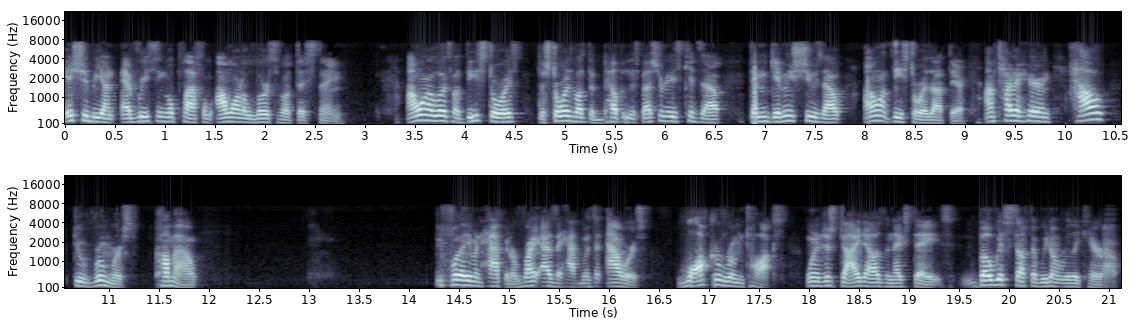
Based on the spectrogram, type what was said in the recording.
It should be on every single platform. I want alerts about this thing. I want alerts about these stories, the stories about them helping the special needs kids out, them giving shoes out. I want these stories out there. I'm tired of hearing how do rumors come out before they even happen, or right as they happen, within hours. Locker room talks when it just died out the next day. Bogus stuff that we don't really care about.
